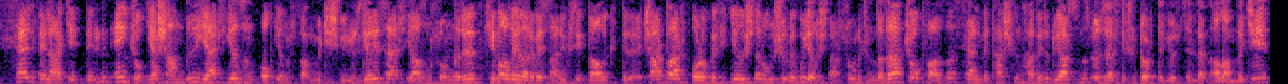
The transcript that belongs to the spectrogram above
sel felaketlerinin en çok yaşandığı yer yazın okyanustan müthiş bir rüzgar eser. Yaz musonları Himalayalara vesaire yüksek dağlık kütlelere çarpar. Orografik yağışlar oluşur ve bu yağışlar sonucunda da çok fazla sel ve taşkın haberi duyarsınız. Özellikle şu dörtle gösterilen alandaki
